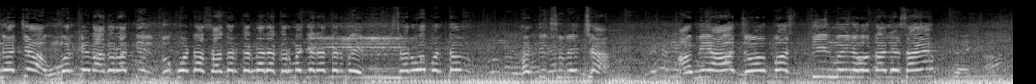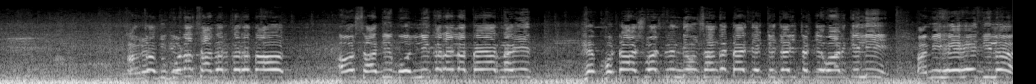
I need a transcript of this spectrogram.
दिनाच्या उमरखेड आगारातील दुखवटा सादर करणाऱ्या कर्मचाऱ्यांतर्फे सर्वप्रथम हार्दिक शुभेच्छा. आम्ही आज जवळपास तीन महिने होत आले साहेब. आमचा दुखवटा सादर करत आहोत. अहो साधी बोलणी करायला तयार नाहीत. हे खोटं आश्वासन देऊन सांगत आहेत एक्केचाळीस टक्के वाढ केली. आम्ही हे हे दिलं.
